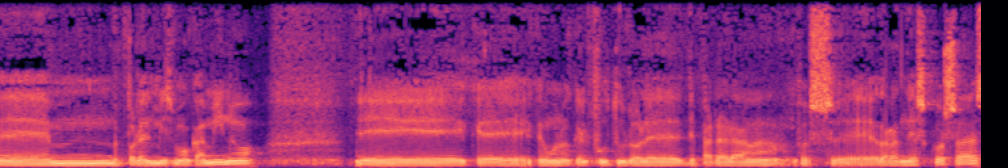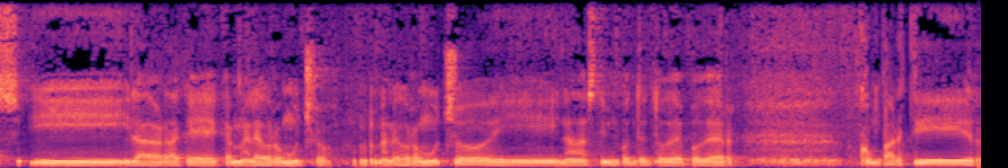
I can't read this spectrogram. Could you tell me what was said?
em, por el mismo camino. Eh, que, bueno que el futuro le deparará pues eh, grandes cosas y, la verdad que, que, me alegro mucho me alegro mucho y nada estoy muy contento de poder compartir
